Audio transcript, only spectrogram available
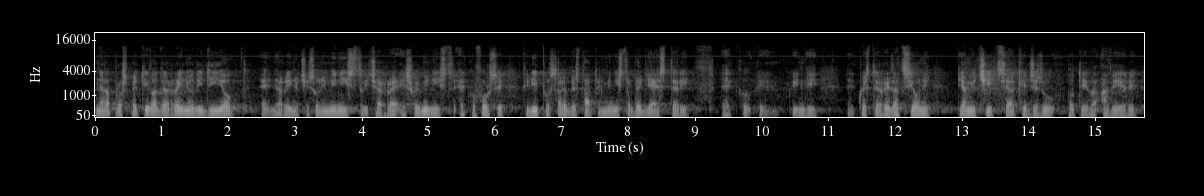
nella prospettiva del regno di Dio, e nel regno ci sono i ministri, c'è il re e i suoi ministri. Ecco, forse Filippo sarebbe stato il ministro degli esteri, ecco, quindi eh, queste relazioni di amicizia che Gesù poteva avere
